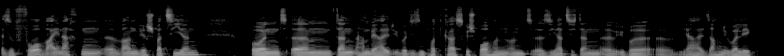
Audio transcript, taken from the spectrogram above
also vor Weihnachten äh, waren wir spazieren und ähm, dann haben wir halt über diesen Podcast gesprochen und äh, sie hat sich dann äh, über, äh, ja, halt Sachen überlegt.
